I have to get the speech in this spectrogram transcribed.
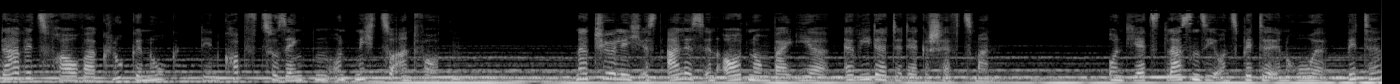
Davids Frau war klug genug, den Kopf zu senken und nicht zu antworten. Natürlich ist alles in Ordnung bei ihr, erwiderte der Geschäftsmann. Und jetzt lassen Sie uns bitte in Ruhe, bitte?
